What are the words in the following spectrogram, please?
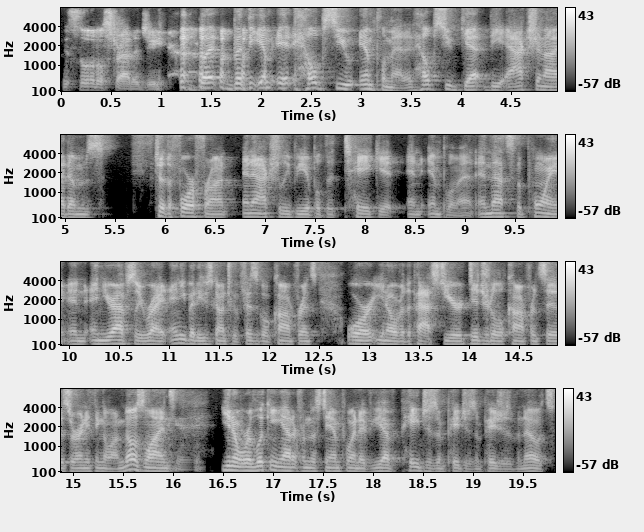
it's a little strategy. but but the it helps you implement. It helps you get the action items to the forefront and actually be able to take it and implement. And that's the point. And and you're absolutely right. Anybody who's gone to a physical conference or you know over the past year digital conferences or anything along those lines mm-hmm. you know we're looking at it from the standpoint of you have pages and pages and pages of notes.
